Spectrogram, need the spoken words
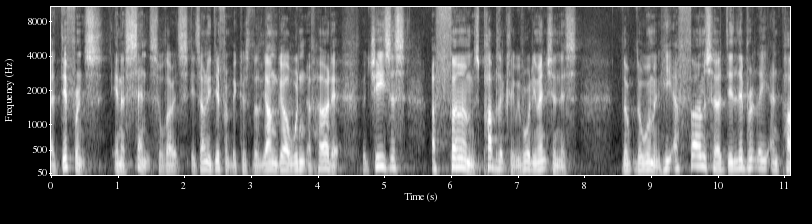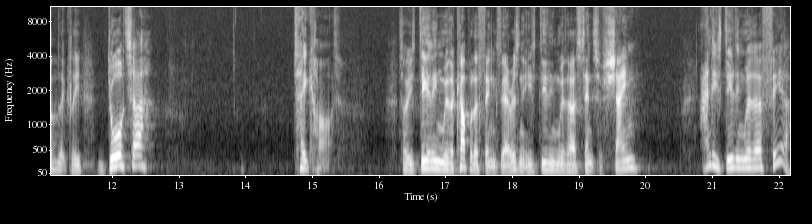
a difference in a sense, although it's, it's only different because the young girl wouldn't have heard it. But Jesus affirms publicly, we've already mentioned this, the, the woman. He affirms her deliberately and publicly, Daughter, take heart. So he's dealing with a couple of things there, isn't he? He's dealing with her sense of shame and he's dealing with her fear.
